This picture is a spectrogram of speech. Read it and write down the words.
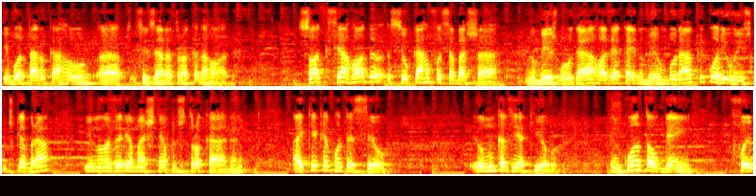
e botaram o carro, uh, fizeram a troca da roda. Só que se a roda, se o carro fosse abaixar no mesmo lugar, a roda ia cair no mesmo buraco e corria o risco de quebrar e não haveria mais tempo de trocar, né? Aí o que, que aconteceu? Eu nunca vi aquilo. Enquanto alguém foi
